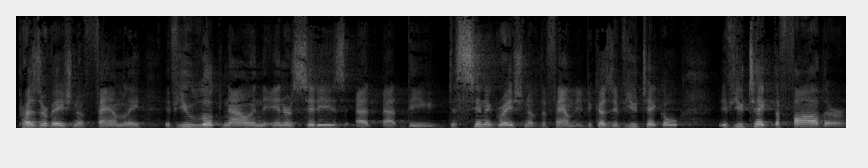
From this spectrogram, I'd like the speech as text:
preservation of family. If you look now in the inner cities at, at the disintegration of the family, because if you, take a, if you take the father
